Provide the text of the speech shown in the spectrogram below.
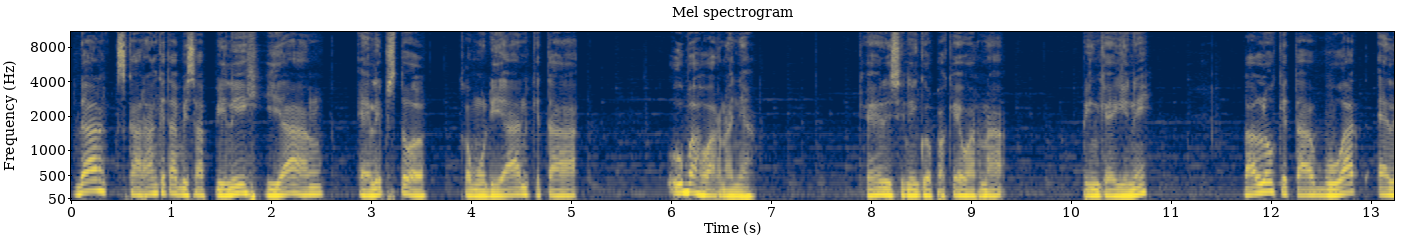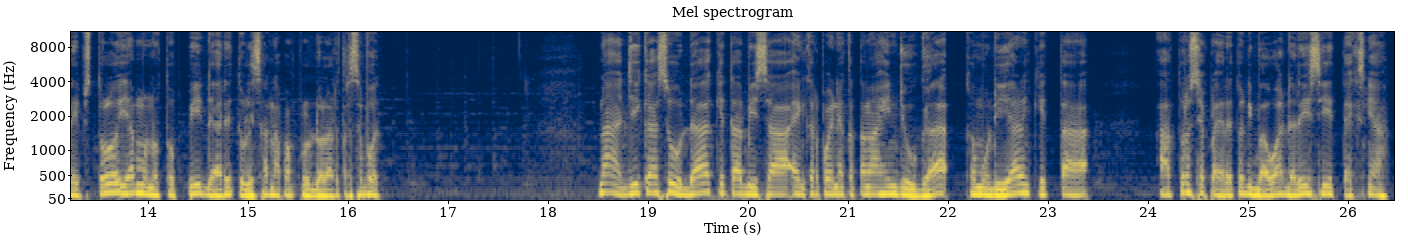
Dan sekarang kita bisa pilih yang ellipse tool. Kemudian kita ubah warnanya. Oke, di sini gue pakai warna pink kayak gini. Lalu kita buat ellipse tool yang menutupi dari tulisan 80 dolar tersebut. Nah, jika sudah kita bisa anchor point yang ketengahin juga, kemudian kita atur shape layer itu di bawah dari si teksnya.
